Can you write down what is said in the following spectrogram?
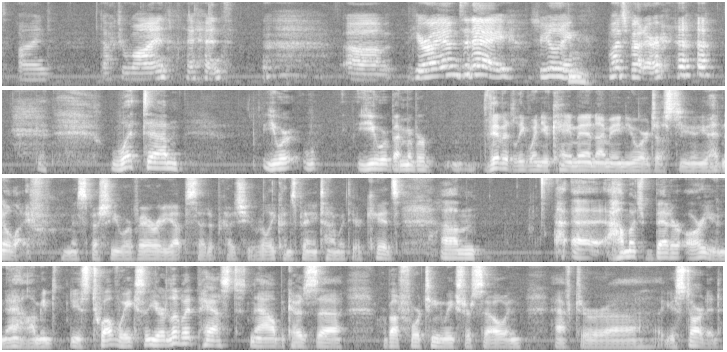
to find Dr. Wine and uh, here I am today feeling mm. much better. what um, you were you were, I remember vividly when you came in, I mean, you were just, you, you had no life. Especially you were very upset because you really couldn't spend any time with your kids. Um, uh, how much better are you now? I mean, it's 12 weeks. You're a little bit past now because uh, we're about 14 weeks or so and after uh, you started.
